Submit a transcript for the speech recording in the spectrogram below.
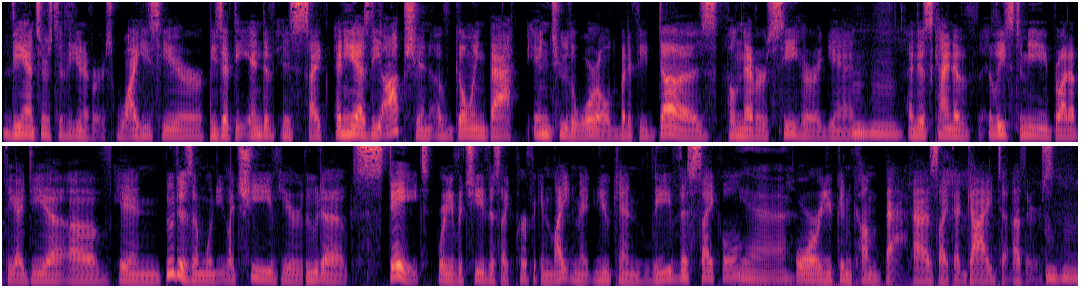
the answers to the universe, why he's here. He's at the end of his cycle, and he has the option of going back into the world. But if he does, he'll never see her again. Mm-hmm. And this kind of, at least to me, brought up the idea of in Buddhism, when you achieve your Buddha state, where you've achieved this like perfect enlightenment, you can leave this cycle Yeah. or you can come back as like a guide to others. Mm-hmm.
